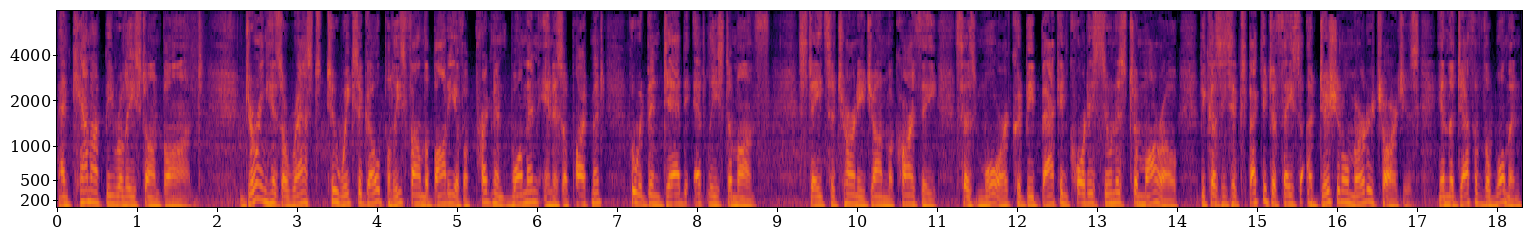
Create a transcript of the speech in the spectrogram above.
and cannot be released on bond. During his arrest two weeks ago, police found the body of a pregnant woman in his apartment who had been dead at least a month. State's Attorney John McCarthy says Moore could be back in court as soon as tomorrow because he's expected to face additional murder charges in the death of the woman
